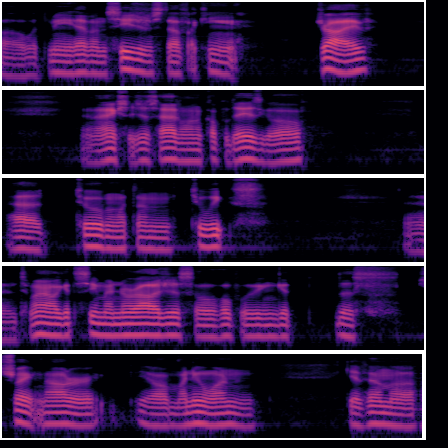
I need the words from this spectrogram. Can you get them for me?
uh, with me having seizures and stuff, I can't drive. And I actually just had one a couple days ago. I had two of them within two weeks. And tomorrow I get to see my neurologist, so hopefully we can get this straightened out or, you know, my new one and give him a,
